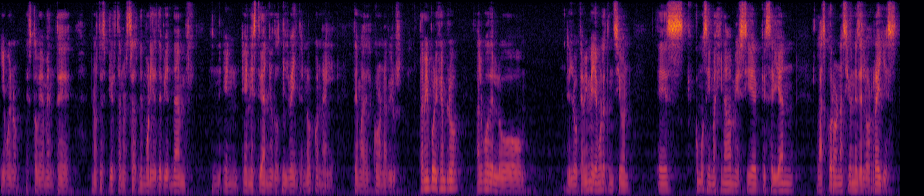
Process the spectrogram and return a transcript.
y bueno, esto obviamente nos despierta nuestras memorias de Vietnam en, este año 2020, ¿no? Con el tema del coronavirus. También, por ejemplo, algo de lo, de lo que a mí me llamó la atención es cómo se imaginaba Mercier que serían las coronaciones de los reyes.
